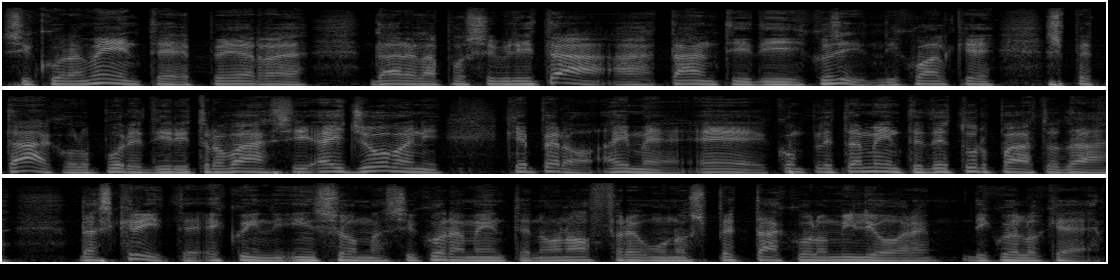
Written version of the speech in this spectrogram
sicuramente per dare la possibilità a tanti di, così, di qualche spettacolo, oppure di ritrovarsi ai giovani, che però, ahimè, è completamente deturpato da, da scritte e quindi, insomma, sicuramente non offre uno spettacolo migliore di quello che è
